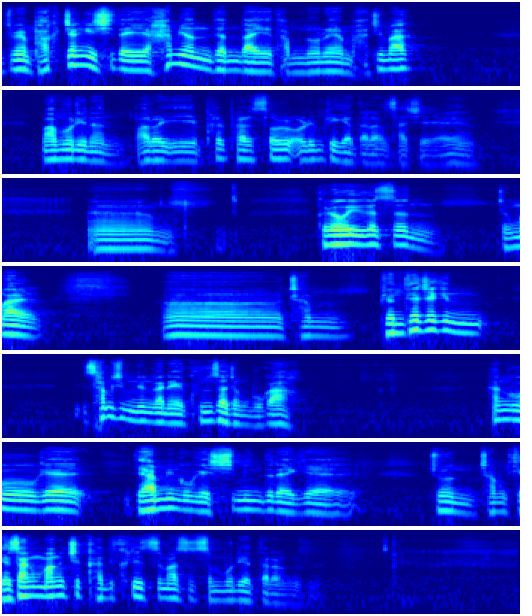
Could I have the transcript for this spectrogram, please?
어쩌면 박정희 시대에 하면 된다의 담론의 마지막 마무리는 바로 이 88 서울 올림픽이었다는 사실. 음. 그리고 이것은 정말 어, 참 변태적인 30년간의 군사 정부가 한국의 대한민국의 시민들에게 준 참 개상망측한 크리스마스 선물이었다는 겁니다.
